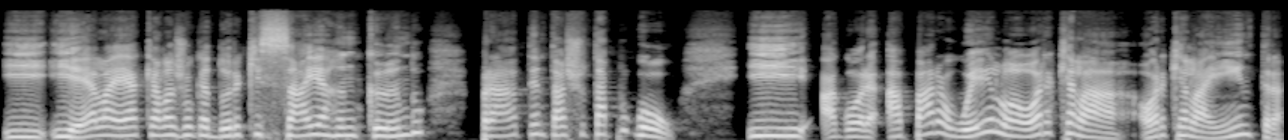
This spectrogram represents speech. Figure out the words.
e, e ela é aquela jogadora que sai arrancando para tentar chutar pro gol. E agora, a Parauelo, a hora que ela, a hora que ela entra,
